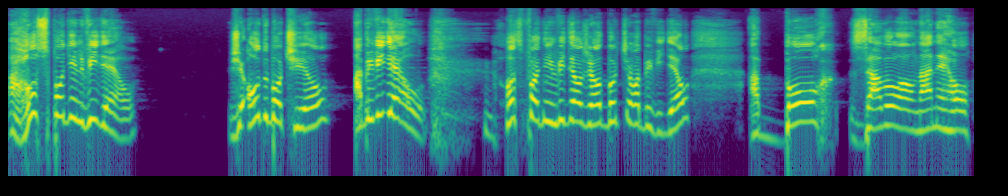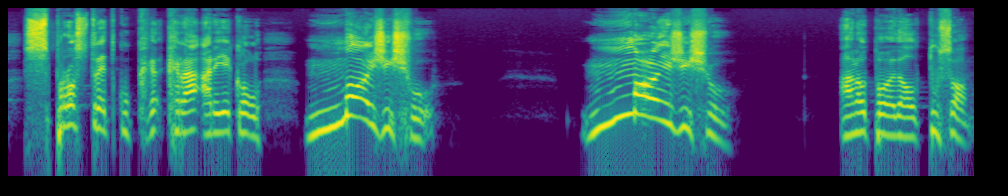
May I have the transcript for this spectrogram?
A hospodin videl, že odbočil, aby videl. hospodin videl, že odbočil, aby videl. A Boh zavolal na neho z prostredku kra a riekol Mojžišu, Mojžišu. A on odpovedal, tu som.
